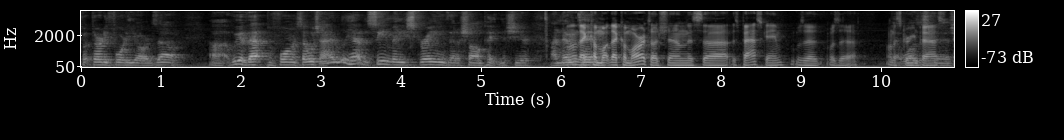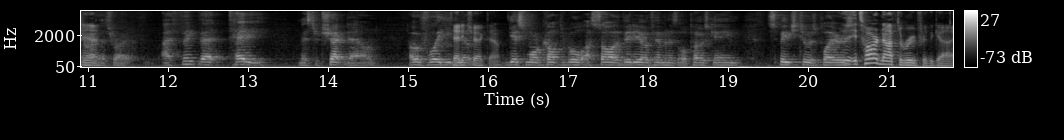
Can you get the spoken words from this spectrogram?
fi- 30, 40 yards out. Uh, we have that performance, which I really haven't seen many screens out of Sean Payton this year. I know well, that Kam- that Kamara touchdown this uh, this past game was a was a on a screen pass. That's yeah, right. That's right. I think that Teddy, Mr. Checkdown, hopefully he Teddy you know, checked down. gets more comfortable. I saw the video of him in his little post game speech to his players. It's hard not to root for the guy.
